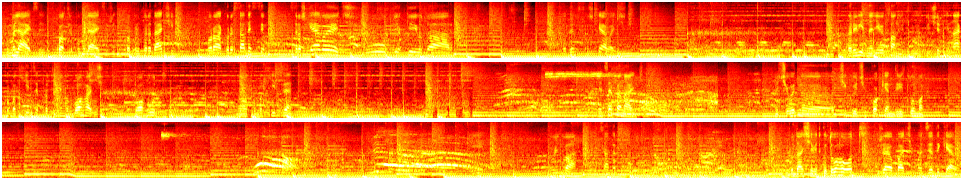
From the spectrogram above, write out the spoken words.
Помиляється, вкотре помиляється вже Дніпро при передачі. Пора користатися цим. Страшкевич! Ух, який удар! Вадим Страшкевич. Перевід на лівий фланг від Кучергіна, Кобахідзе, проти нього Богач, Богут. Знову Кобахідзе. І це пенальті. Очевидно, очікуючи, поки Андрій Тлумак Подача від кутового. От вже бачимо Дзядикевич.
